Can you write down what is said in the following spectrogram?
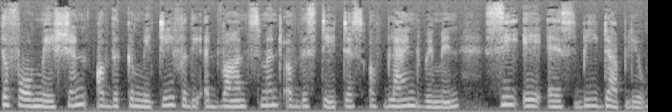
the formation of the Committee for the Advancement of the Status of Blind Women, CASBW.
